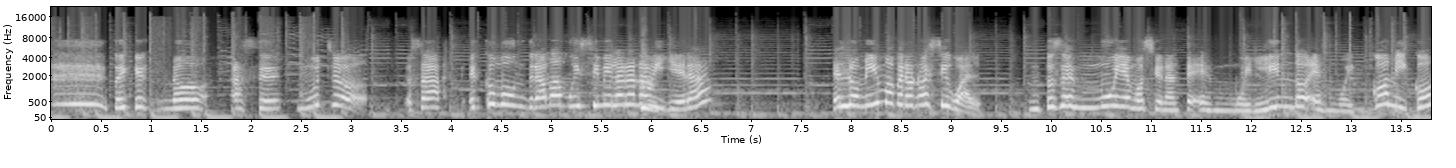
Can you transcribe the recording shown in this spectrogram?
Sé que no hace mucho o sea, es como un drama muy similar a Navillera. Es lo mismo, pero no es igual. Entonces es muy emocionante, es muy lindo, es muy cómico.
